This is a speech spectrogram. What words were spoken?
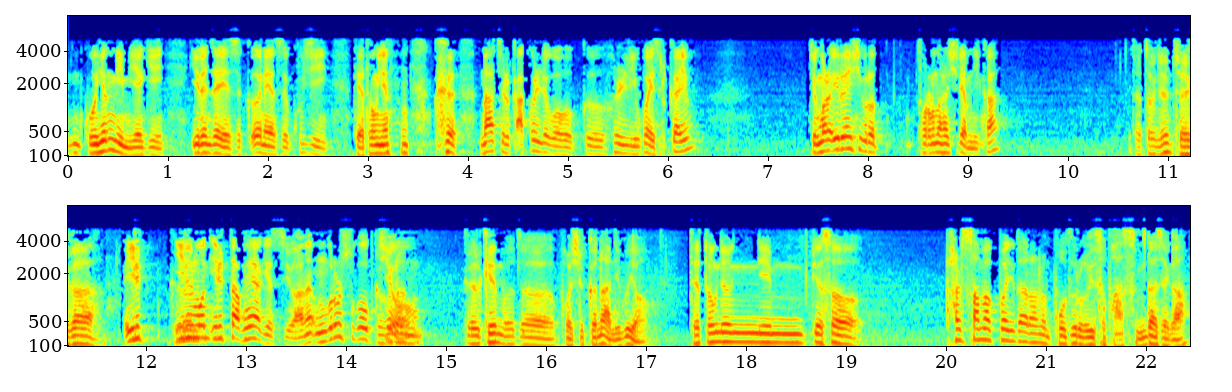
음, 고 형님 얘기 이런 자리에서 꺼내서 굳이 대통령 그 낯을 깎으려고 그 할 이유가 있을까요? 정말 이런 식으로 토론을 하시렵니까? 대통령 제가 일, 그럼- 일문 일답 해야겠어요. 안, 안 그럴 수가 없지요. 그렇게 뭐 저 보실 건 아니고요. 대통령님께서 83학번이다라는 보도를 어디서 봤습니다, 제가.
